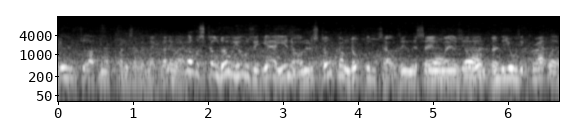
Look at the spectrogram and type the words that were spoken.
use like use 27 megs anyway. Well, they still do use it, yeah, you know, and they still conduct themselves in the same yeah, way as yeah, they would. But, and they use it correctly.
